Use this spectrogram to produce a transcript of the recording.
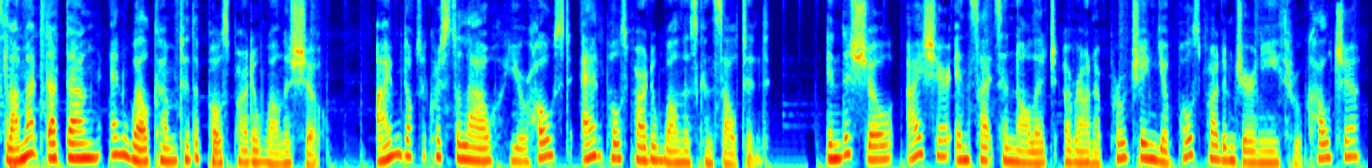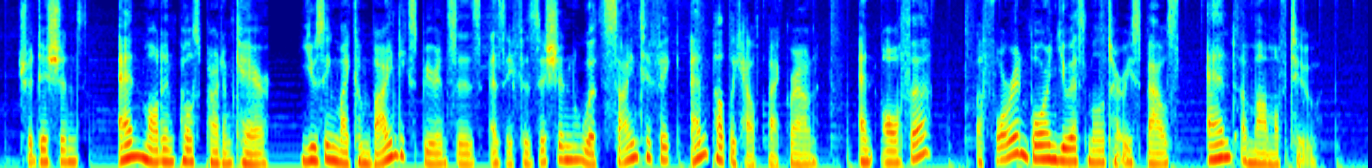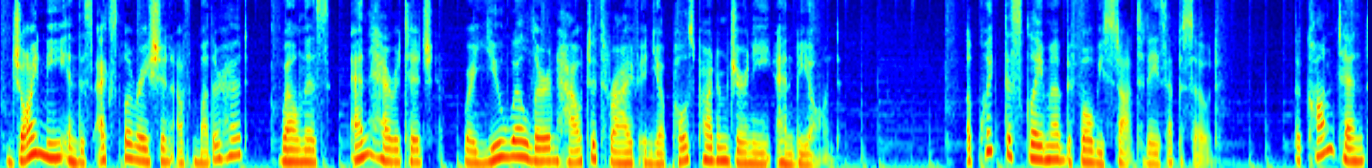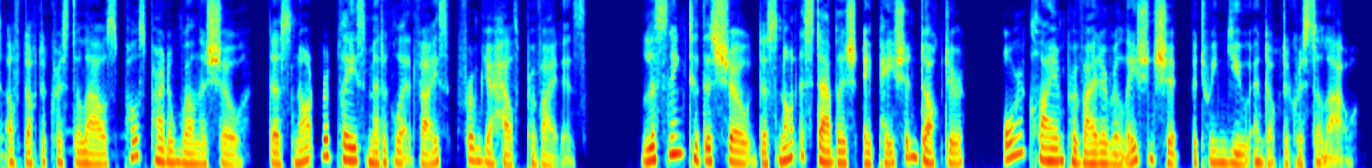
Selamat datang and welcome to the Postpartum Wellness Show. I'm Dr. Kristal Lau, your host and postpartum wellness consultant. In this show, I share insights and knowledge around approaching your postpartum journey through culture, traditions, and modern postpartum care using my combined experiences as a physician with scientific and public health background, an author, a foreign born US military spouse, and a mom of two. Join me in this exploration of motherhood wellness, and heritage, where you will learn how to thrive in your postpartum journey and beyond. A quick disclaimer before we start today's episode. The content of Dr. Kristal Lau's postpartum wellness show does not replace medical advice from your health providers. Listening to this show does not establish a patient doctor or client provider relationship between you and Dr. Kristal Lau.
